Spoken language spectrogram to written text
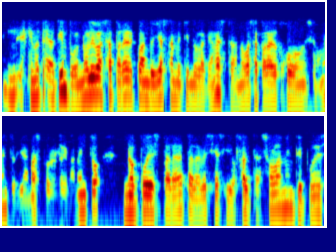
es que no te da tiempo, no le vas a parar cuando ya está metiendo la canasta, no vas a parar el juego en ese momento. Y además, por el reglamento, no puedes parar para ver si ha sido falta, solamente puedes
